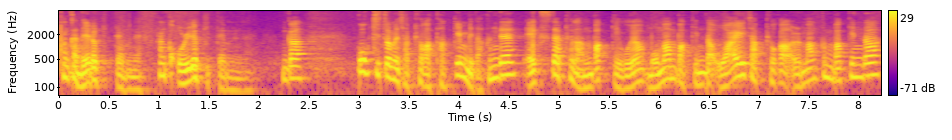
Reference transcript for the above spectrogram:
한 칸 내렸기 때문에 한 칸 올렸기 때문에. 그러니까 꼭지점의 좌표가 바뀝니다. 근데 x좌표는 안 바뀌고요. 뭐만 바뀐다? y좌표가 얼만큼 바뀐다?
